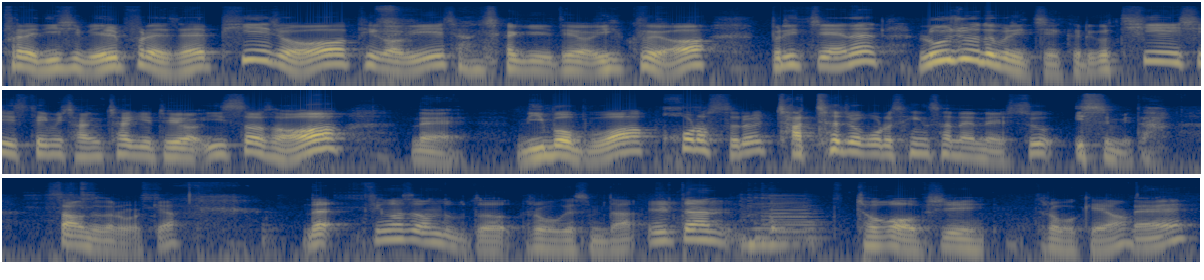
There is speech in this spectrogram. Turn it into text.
fret 21fret에 piezo 픽업이 장착이 되어 있고요. 브릿지에는 로즈우드 브릿지 그리고 TA 시스템이 장착이 되어 있어서 네 리버브와 코러스를 자체적으로 생산해낼 수 있습니다. 사운드 들어볼게요. 네, finger 사운드부터 들어보겠습니다. 일단 저거 없이 들어볼게요. 네,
